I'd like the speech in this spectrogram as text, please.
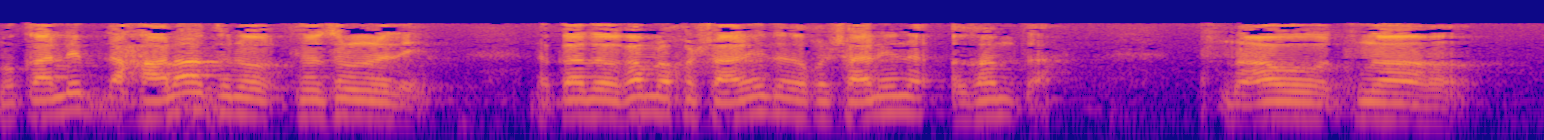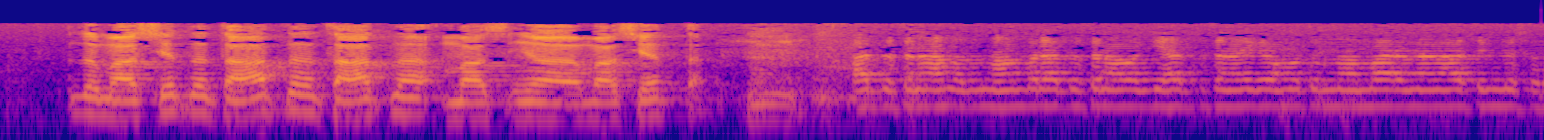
مقالب دا حالات نو فیصلوں دے لقد غم خوشحالی دا خوشحالی نا غم تا ناو نا دا معصیت نا طاعت نا طاعت نا معصیت تا حدثنا احمد بن محمد حدثنا وجه حدثنا اقامت بن عمار انا ناس بن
